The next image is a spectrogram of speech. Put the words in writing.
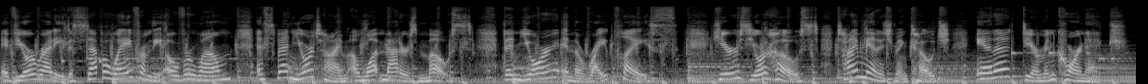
If you're ready to step away from the overwhelm and spend your time on what matters most, then you're in the right place. Here's your host, time management coach, Anna Dearmon Kornick.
